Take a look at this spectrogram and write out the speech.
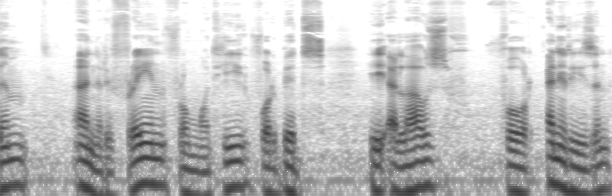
them and refrain from what He forbids. He allows for any reason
